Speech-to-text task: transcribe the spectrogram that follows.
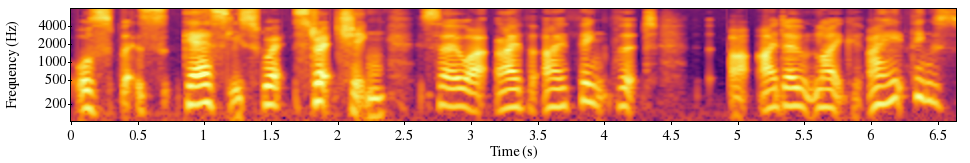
or sp- scarcely stretching. So, I, I, I think that. I don't like. I hate things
